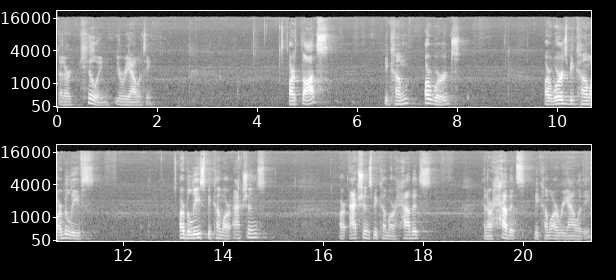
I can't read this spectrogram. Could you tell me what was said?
that are killing your reality. Our thoughts become our words. Our words become our beliefs. Our beliefs become our actions. Our actions become our habits. And our habits become our reality.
